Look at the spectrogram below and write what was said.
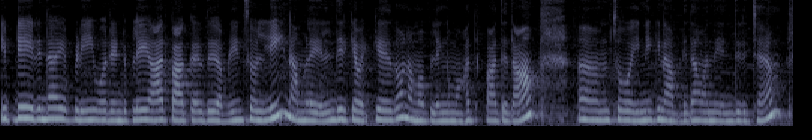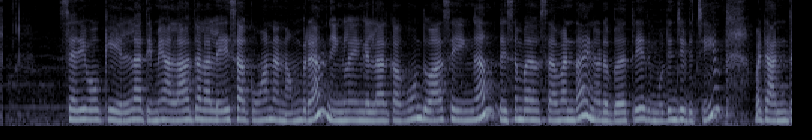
இப்படியே இருந்தால் எப்படி ஒரு ரெண்டு பிள்ளை யார் பார்க்கறது அப்படின்னு சொல்லி நம்மளை எழுந்திருக்க வைக்கிறதும் நம்ம பிள்ளைங்க முகத்தை பார்த்து தான் ஸோ இன்றைக்கி நான் அப்படி தான் வந்து எழுந்திரிச்சேன் சரி ஓகே. எல்லாத்தையுமே அல்லாஹாலா லேசாக்குவான்னு நான் நம்புகிறேன் நீங்களும் எங்கள் எல்லாருக்காகவும் துவா செய்யுங்க. டிசம்பர் செவன் தான் என்னோடய பர்த்டே அது முடிஞ்சிடுச்சு. பட் அந்த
